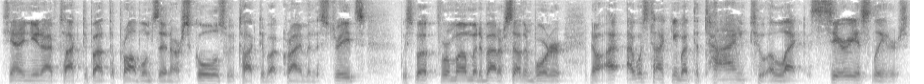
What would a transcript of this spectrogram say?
Shannon, you and I have talked about the problems in our schools. We've talked about crime in the streets. We spoke for a moment about our southern border. No, I, I was talking about the time to elect serious leaders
